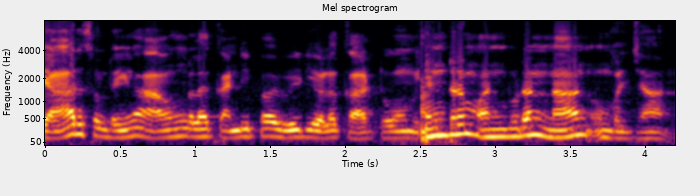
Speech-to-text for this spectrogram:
யார் சொல்றீங்களோ அவங்கள கண்டிப்பா வீடியோல காட்டுவோம். என்றும் அன்புடன் நான் உங்கள் ஜான்.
